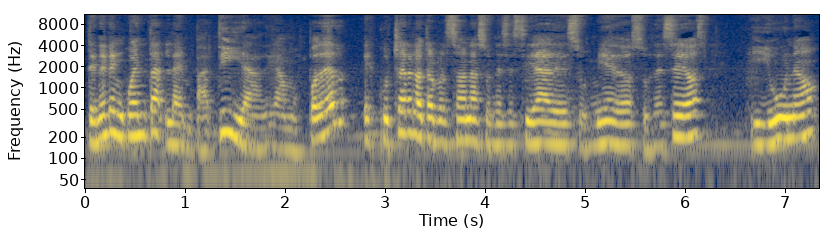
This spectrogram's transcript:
tener en cuenta la empatía, digamos, poder escuchar a la otra persona, sus necesidades, sus miedos, sus deseos, y uno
